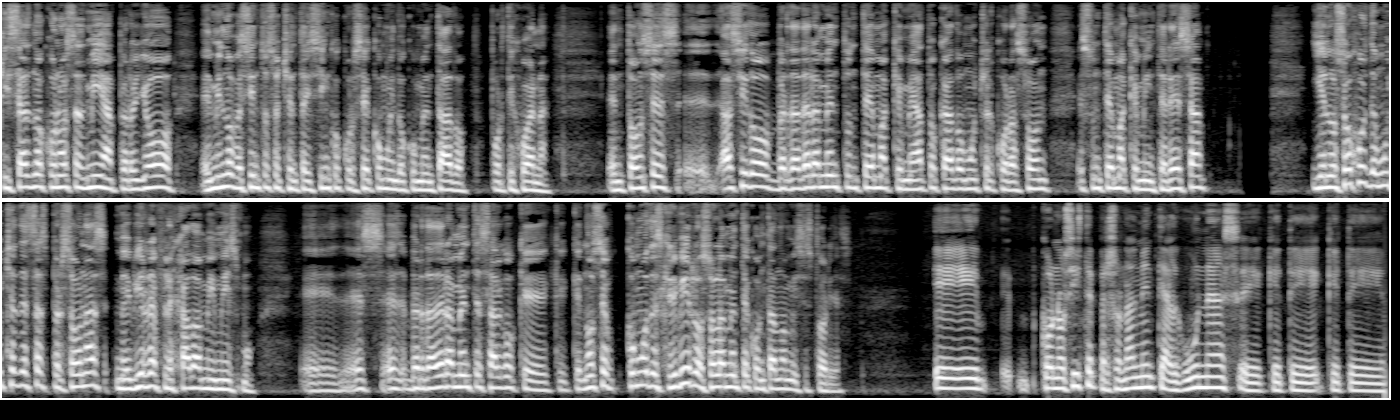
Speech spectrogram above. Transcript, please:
quizás no conoces mía, pero yo en 1985 crucé como indocumentado por Tijuana. Entonces, eh, ha sido verdaderamente un tema que me ha tocado mucho el corazón, es un tema que me interesa. Y en los ojos de muchas de estas personas me vi reflejado a mí mismo. Eh, es, verdaderamente es algo que, no sé cómo describirlo, solamente contando mis historias. Eh, ¿Conociste personalmente algunas que, te, que te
